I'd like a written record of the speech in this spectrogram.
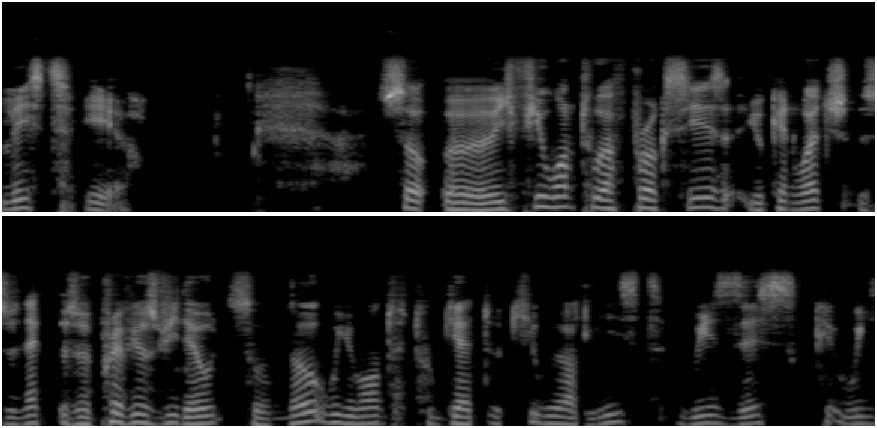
list here. So uh, if you want to have proxies, you can watch the next the previous video. So now we want to get a keyword list with this with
